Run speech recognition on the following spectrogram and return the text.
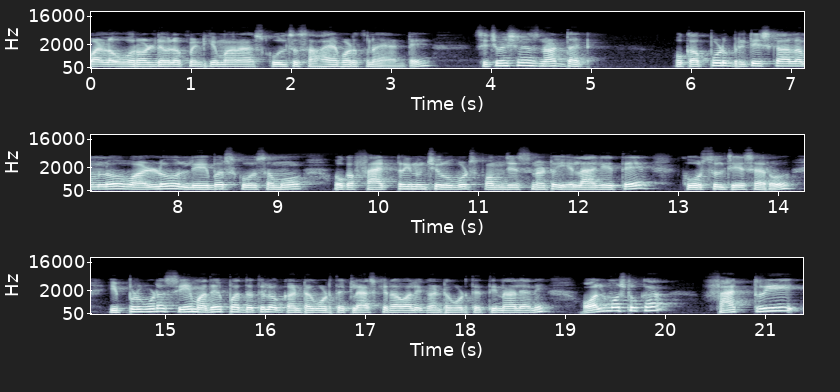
వాళ్ళ ఓవరాల్ డెవలప్మెంట్కి మన స్కూల్స్ సహాయపడుతున్నాయంటే సిచ్యువేషన్ ఇస్ నాట్ దట్ ఒకప్పుడు బ్రిటిష్ కాలంలో వాళ్ళు లేబర్స్ కోసము ఒక ఫ్యాక్టరీ నుంచి రోబోట్స్ పంప్ చేస్తున్నట్టు ఎలాగైతే కోర్సులు చేశారో ఇప్పుడు కూడా సేమ్ అదే పద్ధతిలో గంట కొడితే క్లాస్కి రావాలి గంట కొడితే తినాలి అని ఆల్మోస్ట్ ఒక ఫ్యాక్టరీ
